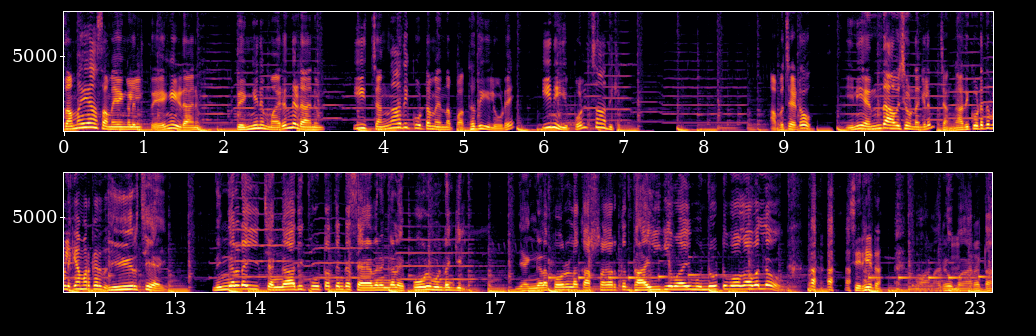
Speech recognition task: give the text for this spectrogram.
സമയാസമയങ്ങളിൽ തേങ്ങയിടാനും തെങ്ങിന് മരുന്നിടാനും ഈ ചങ്ങാതിക്കൂട്ടം എന്ന പദ്ധതിയിലൂടെ ഇനിയിപ്പോൾ സാധിക്കും. അപ്പൊ ചേട്ടോ ഇനി എന്താവശ്യമുണ്ടെങ്കിലും ചങ്ങാതിക്കൂട്ടത്തെ വിളിക്കാൻ മറക്കരുത്. തീർച്ചയായും. നിങ്ങളുടെ ഈ ചങ്ങാതിക്കൂട്ടത്തിന്റെ സേവനങ്ങൾ എപ്പോഴും ഉണ്ടെങ്കിൽ ഞങ്ങളെപ്പോലുള്ള കർഷകർക്ക് ധൈര്യമായി മുന്നോട്ട് പോകാമല്ലോ. ശരി വളരെ ഉപകാരട്ടാ.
